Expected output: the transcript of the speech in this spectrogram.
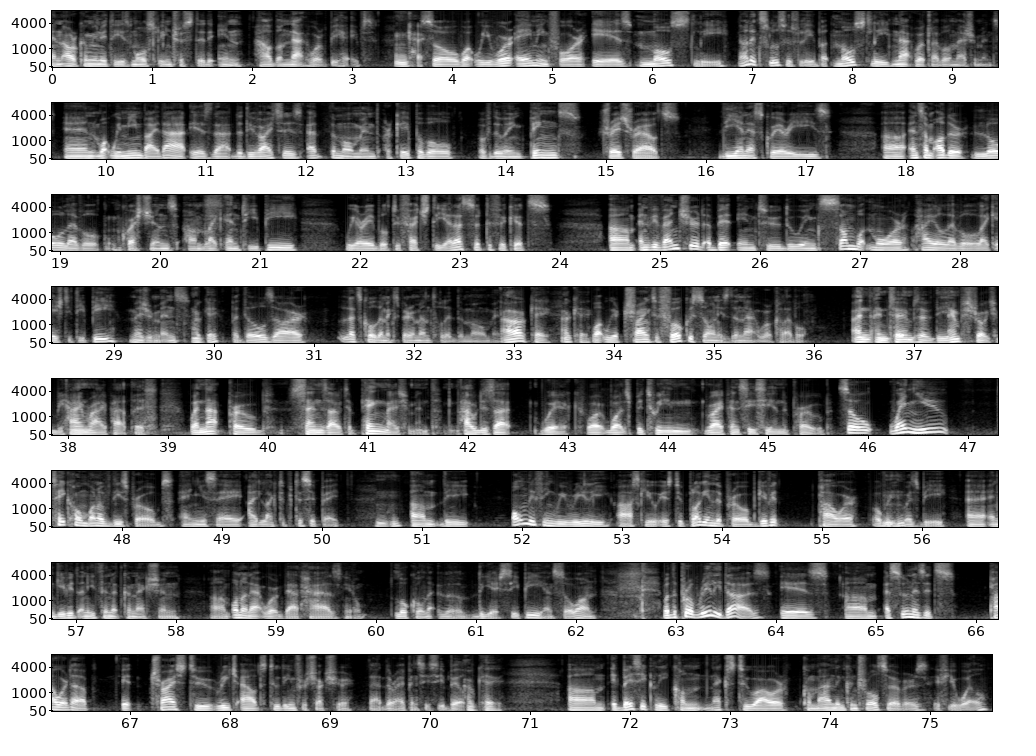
and our community is mostly interested in how the network behaves. Okay. So what we were aiming for is mostly, not exclusively, but mostly network level measurements. And what we mean by that is that the devices at the moment are capable of doing pings, trace routes, DNS queries, uh, and some other low level questions um, like NTP. We are able to fetch TLS certificates. Um, and we ventured a bit into doing somewhat more higher level, like HTTP measurements. Okay. But those are, let's call them experimental at the moment. Okay, okay. What we're trying to focus on is the network level. And in terms of the infrastructure behind RIPE Atlas, when that probe sends out a ping measurement, how does that work? What, what's between RIPE NCC and the probe? So when you take home one of these probes and you say, I'd like to participate, mm-hmm. um, the only thing we really ask you is to plug in the probe, give it power over mm-hmm. USB, uh, and give it an Ethernet connection um, on a network that has you know local uh, DHCP and so on. What the probe really does is, um, as soon as it's powered up, it tries to reach out to the infrastructure that the RIPE NCC built. Okay. Um, it basically connects to our command and control servers, if you will,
